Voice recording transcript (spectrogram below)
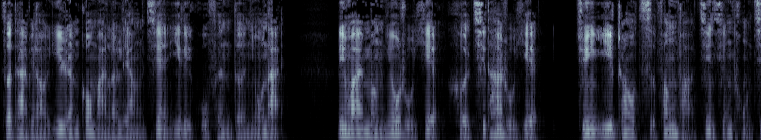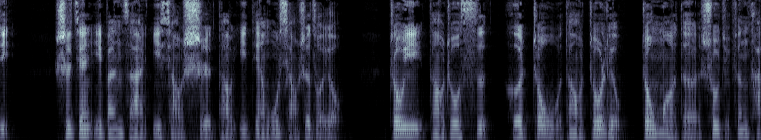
则代表一人购买了两件伊利股份的牛奶。另外，蒙牛乳业和其他乳业均依照此方法进行统计，时间一般在一小时到一点五小时左右。周一到周四和周五到周六周末的数据分开。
